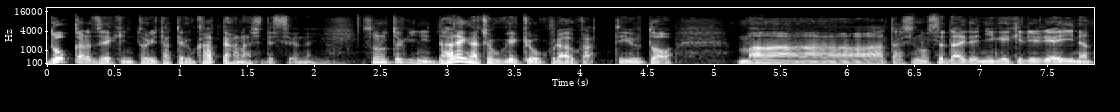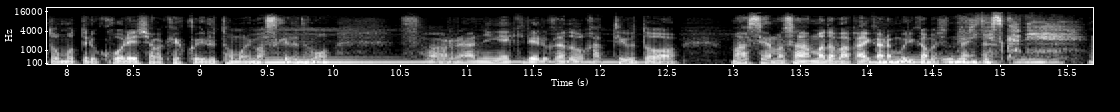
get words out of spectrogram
どっから税金取り立てるかって話ですよね。その時に誰が直撃を食らうかっていうとまあ私の世代で逃げ切れりゃいいなと思ってる高齢者は結構いると思いますけれどもそれは逃げ切れるかどうかっていうと。増山さんはまだ若いから無理かもしれない無理ですかね、う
